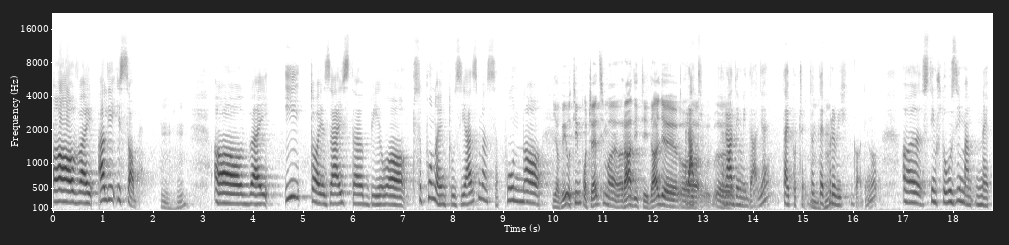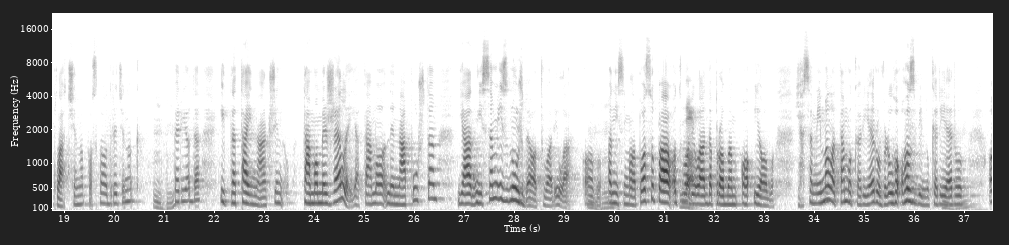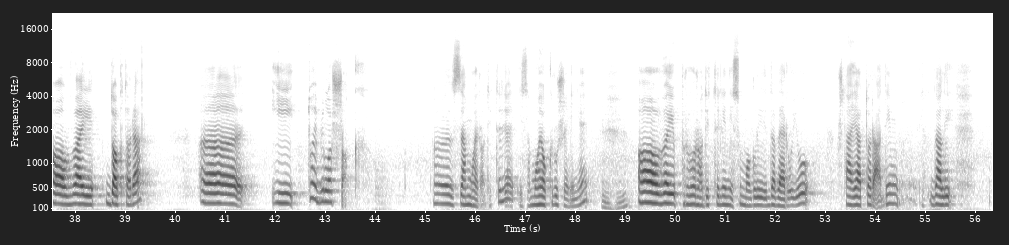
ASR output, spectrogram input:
ovaj, ali iz sobe. Mm -hmm. ovaj, I to je zaista bilo sa puno entuzijazma, sa puno... Jel vi u tim početcima radite i dalje? Radim, radim i dalje, taj početak, mm -hmm. te mhm. prvih godinu. S tim što uzimam neplaćeno posle određenog mm -hmm. perioda i na taj način tamo me žele, ja tamo ne napuštam, ja nisam iz nužde otvorila ovo, mm -hmm. pa nisam imala posao, pa otvorila da, da probam o, i ovo. Ja sam imala tamo karijeru, vrlo ozbiljnu karijeru mm -hmm. ovaj, doktora e, i to je bilo šok e, za moje roditelje i za moje okruženje. Mm -hmm. ovaj, prvo, roditelji nisu mogli da veruju šta ja to radim, da li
